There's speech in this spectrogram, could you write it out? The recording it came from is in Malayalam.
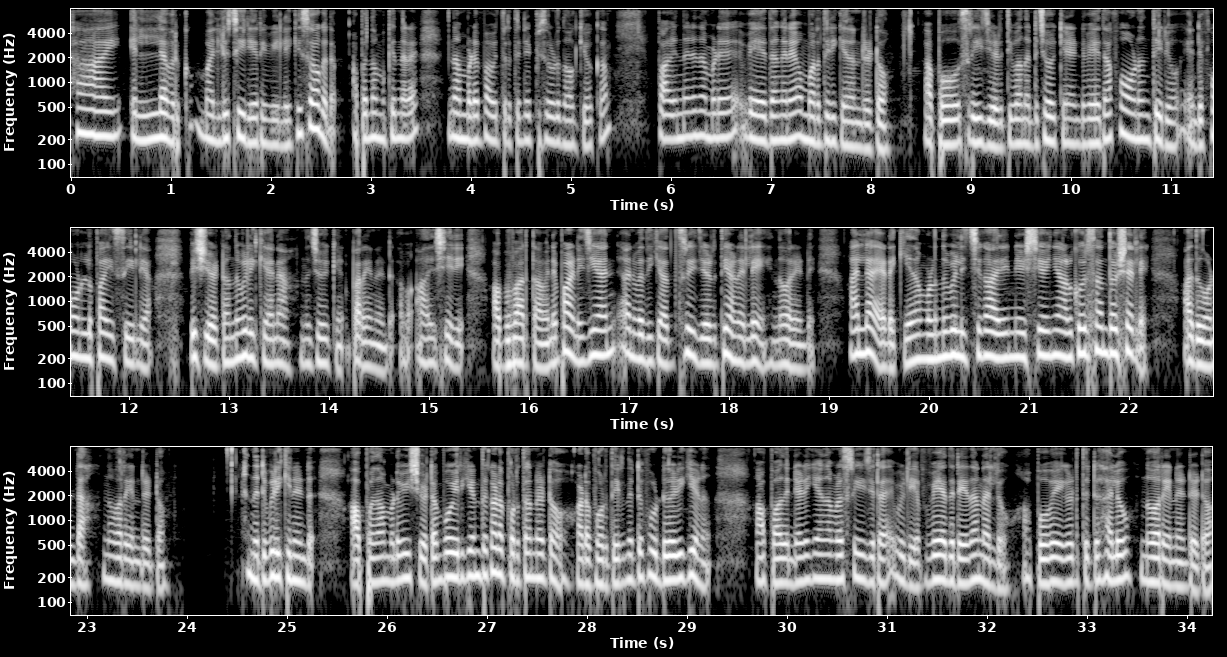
ഹായ് എല്ലാവർക്കും മല്ലു സീരിയൽ റിവ്യൂയിലേക്ക് സ്വാഗതം. അപ്പോൾ നമുക്കിന്നലെ നമ്മുടെ പവിത്രത്തിന്റെ എപ്പിസോഡ് നോക്കി നോക്കാം. അപ്പോൾ ഇന്നലെ നമ്മുടെ വേദ അങ്ങനെ ഉമർന്നിരിക്കുന്നുണ്ട് കേട്ടോ. അപ്പോൾ ശ്രീജി എടുത്തി വന്നിട്ട് ചോദിക്കുന്നുണ്ട് വേദ ഫോണൊന്നും തരുമോ എന്റെ ഫോണിൽ പൈസ ഇല്ല. വിഷയമായിട്ടൊന്ന് വിളിക്കാനാ? എന്ന് ചോദിക്കാൻ പറയുന്നുണ്ട്. അപ്പോൾ അത് ശരി. അപ്പോൾ ഭർത്താവിനെ പണി ചെയ്യാൻ അനുവദിക്കാത്ത ശ്രീജി എടുത്തിയാണല്ലേ എന്ന് പറയുന്നുണ്ട്. അല്ല ഇടയ്ക്ക് നമ്മളൊന്ന് വിളിച്ച് കാര്യം അന്വേഷിച്ച് കഴിഞ്ഞാൽ ആൾക്കൊരു സന്തോഷമല്ലേ അതുകൊണ്ടാണ് എന്ന് പറയുന്നുണ്ട് കേട്ടോ. എന്നിട്ട് വിളിക്കുന്നുണ്ട്. അപ്പോൾ നമ്മുടെ വിശ്വട്ടൻ പോയിരിക്കുന്നത് കടപ്പുറത്താണ് കേട്ടോ. കടപ്പുറത്ത് ഇരുന്നിട്ട് ഫുഡ് കഴിക്കുകയാണ്. അപ്പോൾ അതിന്റെ ഇടയ്ക്കാണ് നമ്മുടെ ശ്രീജിയുടെ വിളി. അപ്പോൾ വേദനയെന്നാണല്ലോ അപ്പോൾ വേഗം എടുത്തിട്ട് ഹലോ എന്ന് പറയുന്നുണ്ട് കേട്ടോ.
